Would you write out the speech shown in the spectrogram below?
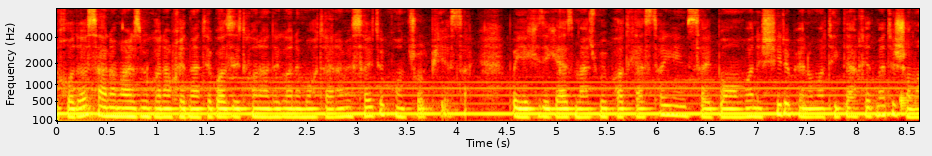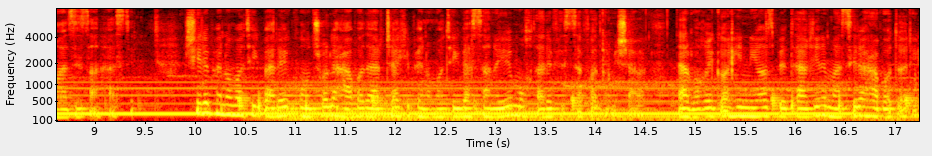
با سلام عرض می کنم خدمت بازدید کنندگان محترم سایت کنترل پی اس آی. با یکی دیگه از مجموع پادکست های این سایت با عنوان شیر پنوماتیک در خدمت شما عزیزان هستیم شیر پنوماتیک برای کنترل هوا در جک پنوماتیک و صنایع مختلف استفاده می شود. در واقع گاهی نیاز به تغییر مسیر هوا داریم.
